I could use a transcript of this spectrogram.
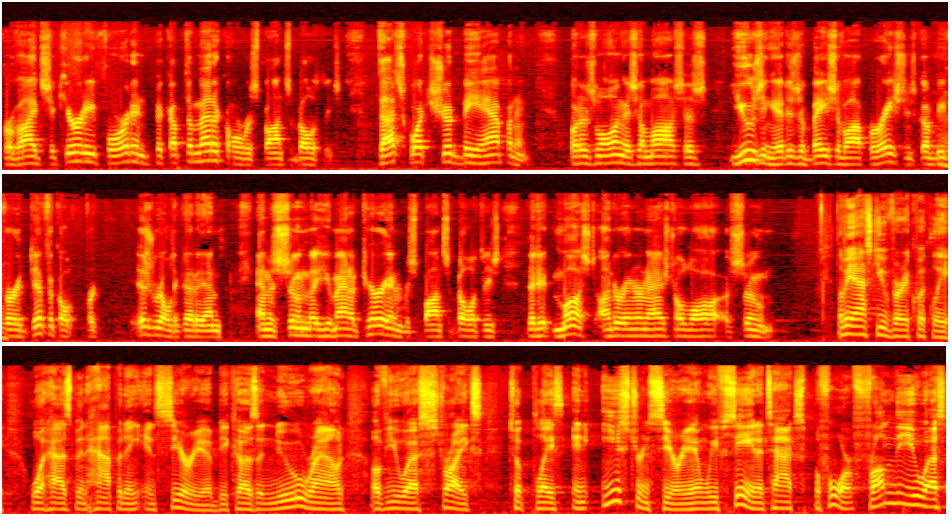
provide security for it, and pick up the medical responsibilities. That's what should be happening. But as long as Hamas is using it as a base of operations, it's going to be hmm. very difficult for Israel to get in and assume the humanitarian responsibilities that it must, under international law, assume. Let me ask you very quickly what has been happening in Syria because a new round of U.S. strikes took place in eastern Syria, and we've seen attacks before from the U.S.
